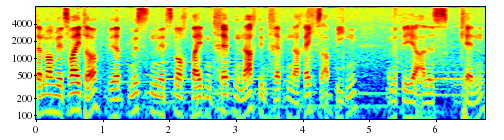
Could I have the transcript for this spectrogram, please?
Dann machen wir jetzt weiter. Wir müssten jetzt noch bei den Treppen, nach den Treppen nach rechts abbiegen, damit wir hier alles kennen.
